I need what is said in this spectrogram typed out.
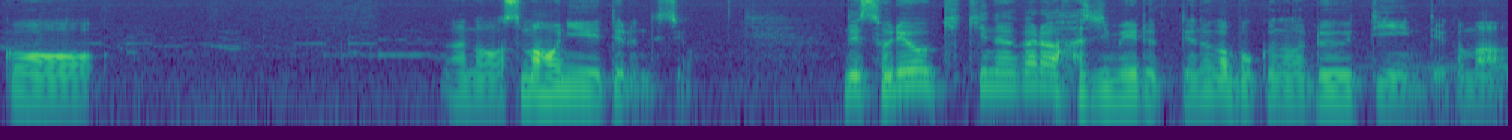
こう、あの、スマホに入れてるんですよ。で、それを聞きながら始めるっていうのが僕のルーティーンっていうか、ま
